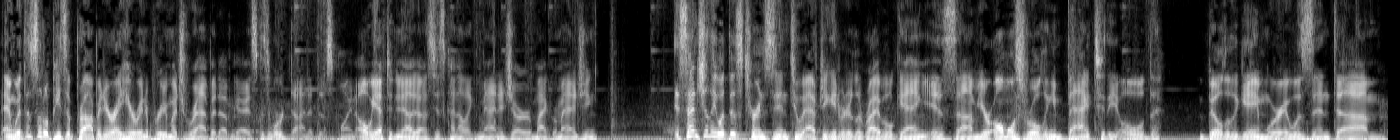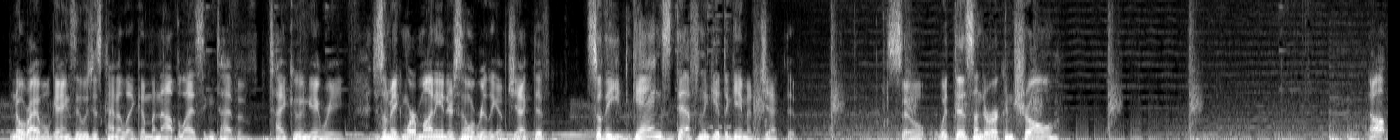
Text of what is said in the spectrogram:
And with this little piece of property right here, we're going to pretty much wrap it up, guys, because we're done at this point. All we have to do now is just kind of like manage our micromanaging. Essentially, what this turns into after you get rid of the rival gang is um, you're almost rolling back to the old build of the game where it wasn't um, no rival gangs. It was just kind of like a monopolizing type of tycoon game where you just want to make more money and there's no really objective. So the gangs definitely give the game objective. So with this under our control... Oh.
